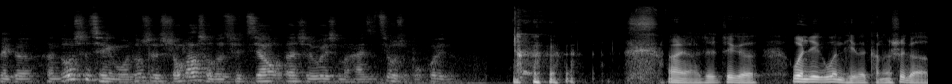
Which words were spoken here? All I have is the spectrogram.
那个，很多事情我都是手把手的去教，但是为什么孩子就是不会呢？哎呀，这这个问这个问题的可能是个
